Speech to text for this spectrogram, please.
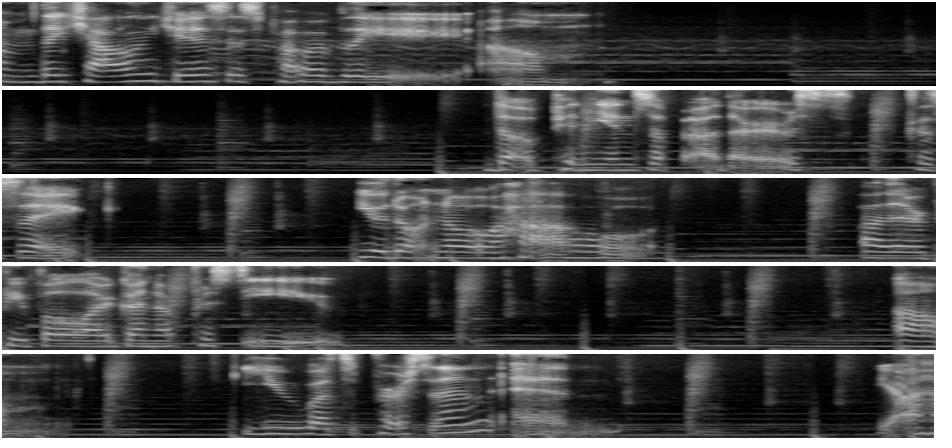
Um, the challenges is probably um, the opinions of others, because like you don't know how other people are gonna perceive um, you as a person, and yeah.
